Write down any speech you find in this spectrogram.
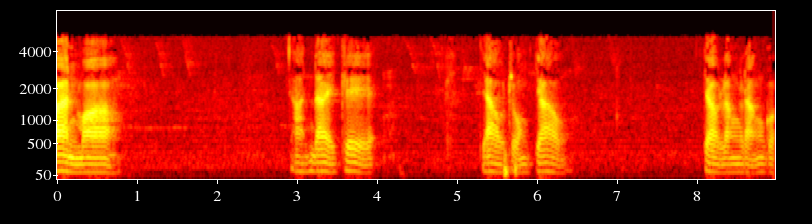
บ้านมา อ่านได้แค่เจ้าสองเจ้า เจ้าหลังๆก็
